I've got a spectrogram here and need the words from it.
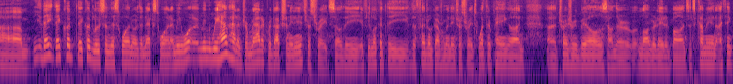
Um, they they could they could loosen this one or the next one. I mean I mean we have had a dramatic reduction in interest rates. So the if you look at the the federal government interest rates, what they're paying on uh, treasury bills, on their longer dated bonds, it's come in I think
